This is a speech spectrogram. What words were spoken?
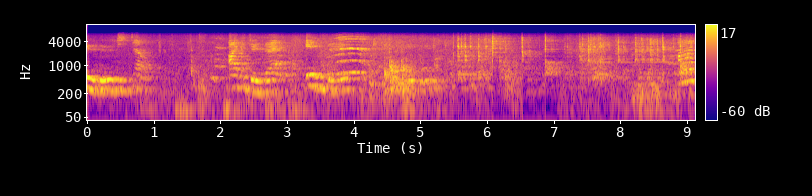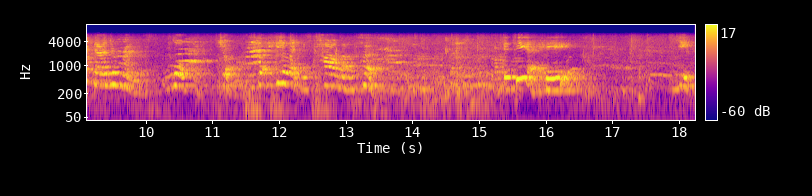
I can do that. Easy. I found a runner. Walker. He's got hair like Miss Carwell Cook. Is he a he? Yes.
